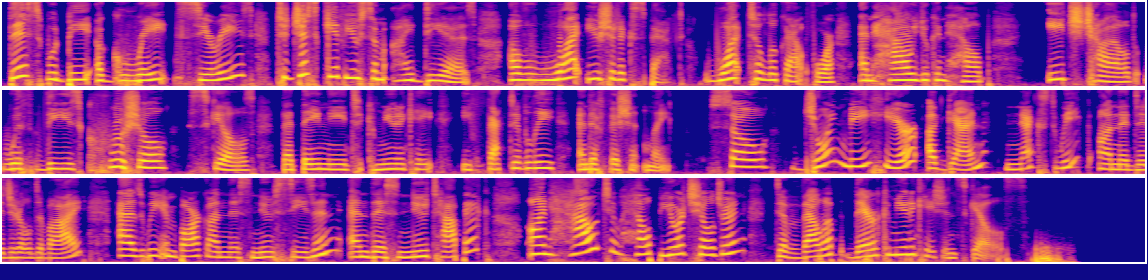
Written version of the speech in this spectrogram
this would be a great series to just give you some ideas of what you should expect, what to look out for, and how you can help each child with these crucial skills that they need to communicate effectively and efficiently. So, join me here again next week on the Digital Divide as we embark on this new season and this new topic on how to help your children develop their communication skills.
